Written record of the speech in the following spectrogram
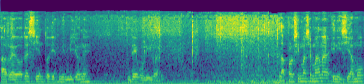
alrededor de 110 mil millones de bolívares. La próxima semana iniciamos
